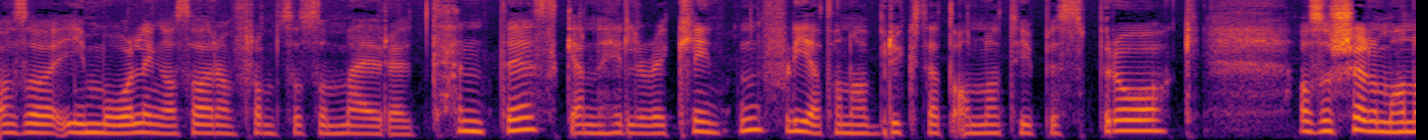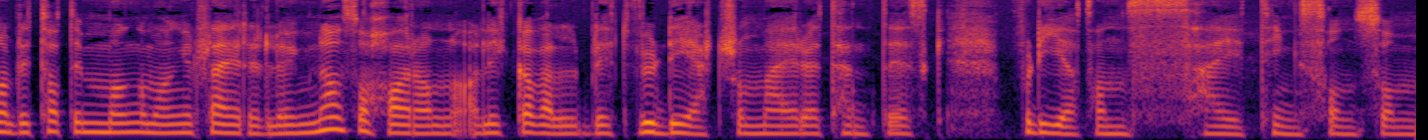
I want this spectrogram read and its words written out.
altså I målinger så har han framstått som mer autentisk enn Hillary Clinton, fordi at han har brukt et annet type språk. Altså Selv om han har blitt tatt i mange mange flere løgner, så har han allikevel blitt vurdert som mer autentisk, fordi at han sier ting sånn som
